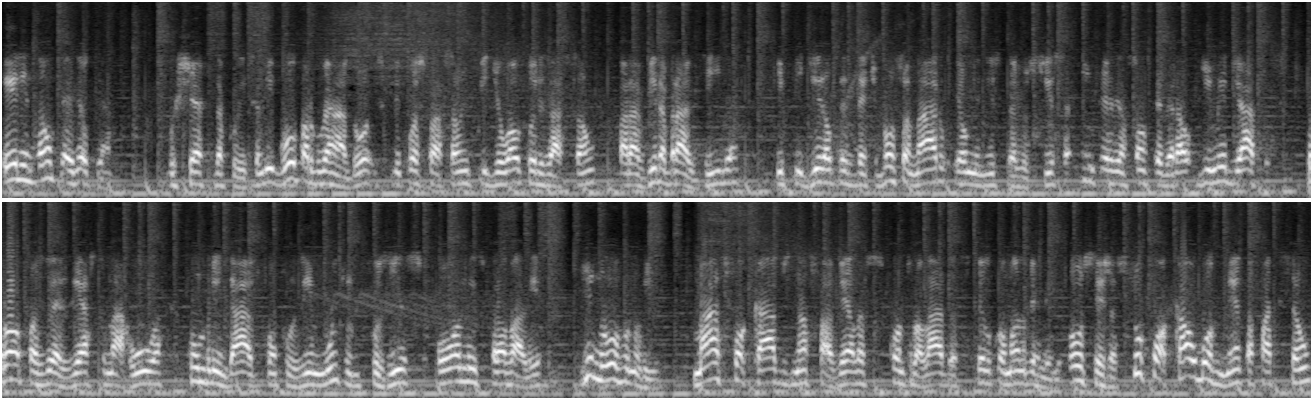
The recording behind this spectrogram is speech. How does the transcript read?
Ele não perdeu tempo. O chefe da polícia ligou para o governador, explicou a situação e pediu autorização para vir a Brasília e pedir ao presidente Bolsonaro e ao ministro da Justiça intervenção federal de imediato. Tropas do exército na rua, com blindados, com fuzis, muitos fuzis, homens para valer, de novo no Rio, mas focados nas favelas controladas pelo Comando Vermelho. Ou seja, sufocar o movimento, a facção,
